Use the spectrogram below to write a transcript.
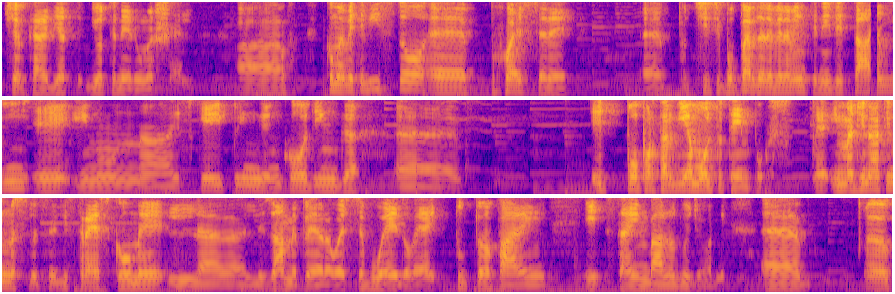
cercare di, att- di ottenere una shell. Uh, come avete visto, eh, può essere. Eh, ci si può perdere veramente nei dettagli e in un uh, escaping, encoding eh, e può portare via molto tempo eh, immaginate in una situazione di stress come il, l'esame per OSVE dove hai tutto da fare in, e stai in ballo due giorni. Eh, Uh,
